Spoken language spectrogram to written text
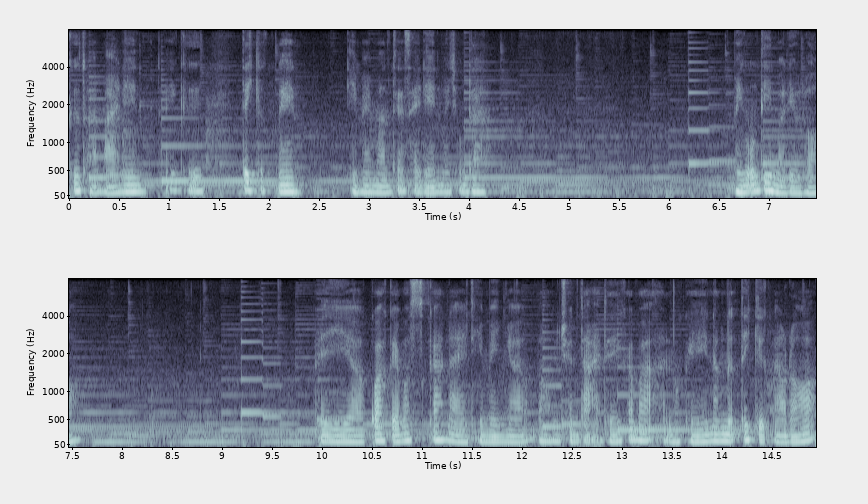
cứ thoải mái lên hãy cứ tích cực lên thì may mắn sẽ xảy đến với chúng ta. Mình cũng tin vào điều đó thì à, qua cái podcast này thì mình à, mong truyền tải tới các bạn một cái năng lượng tích cực nào đó.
